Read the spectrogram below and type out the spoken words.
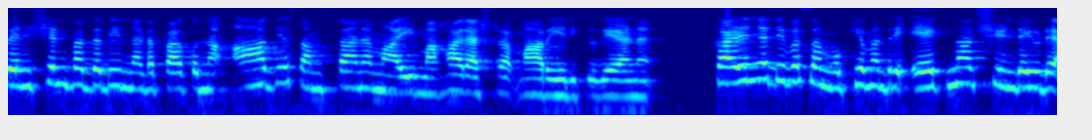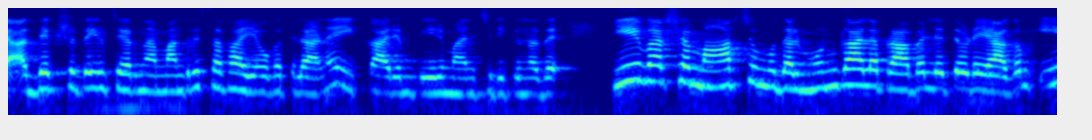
പെൻഷൻ പദ്ധതി നടപ്പാക്കുന്ന ആദ്യ സംസ്ഥാനമായി മഹാരാഷ്ട്ര മാറിയിരിക്കുകയാണ്. കഴിഞ്ഞ ദിവസം മുഖ്യമന്ത്രി ഏക്നാഥ് ഷിൻഡെയുടെ അധ്യക്ഷതയിൽ ചേർന്ന മന്ത്രിസഭാ യോഗത്തിലാണ് ഇക്കാര്യം തീരുമാനിച്ചിരിക്കുന്നത്. ഈ വർഷം മാർച്ച് മുതൽ മുൻകാല പ്രാബല്യത്തോടെയാകും ഈ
